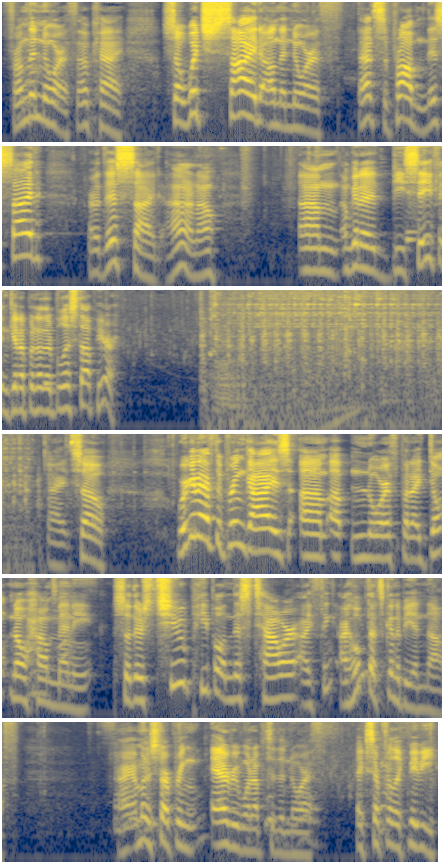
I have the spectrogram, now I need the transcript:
From the north. Okay. So which side on the north? That's the problem. This side or this side? I don't know. Um, I'm gonna be safe and get up another ballista up here. All right. So we're gonna have to bring guys um, up north, but I don't know how many. So there's two people in this tower. I think. I hope that's gonna be enough. All right. I'm gonna start bringing everyone up to the north, except for like maybe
